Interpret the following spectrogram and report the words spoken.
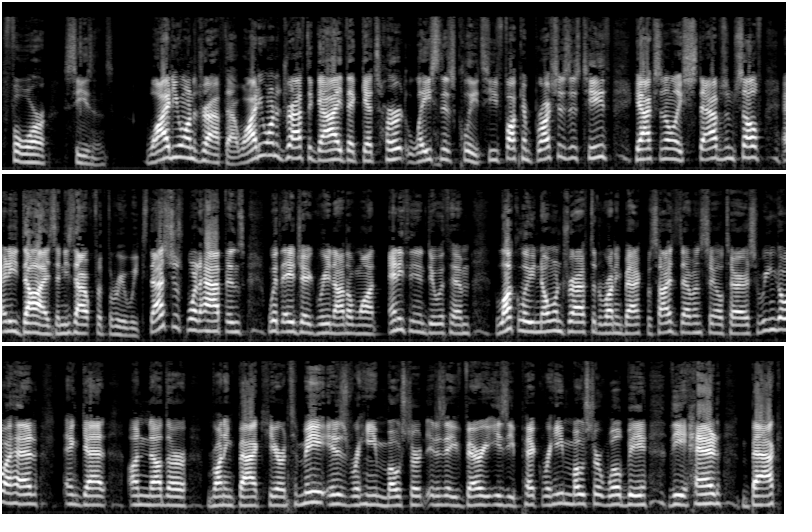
four seasons. Why do you want to draft that? Why do you want to draft a guy that gets hurt lacing his cleats? He fucking brushes his teeth, he accidentally stabs himself, and he dies, and he's out for three weeks. That's just what happens with AJ Green. I don't want anything to do with him. Luckily, no one drafted a running back besides Devin Singletary, so we can go ahead and get another running back here. And to me, it is Raheem Mostert. It is a very easy pick. Raheem Mostert will be the head back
